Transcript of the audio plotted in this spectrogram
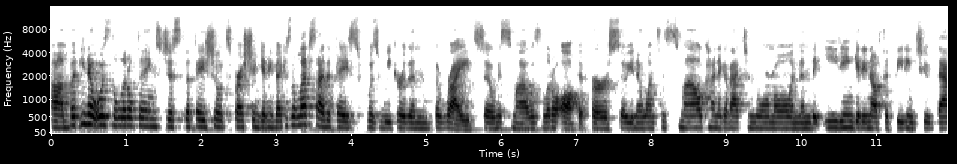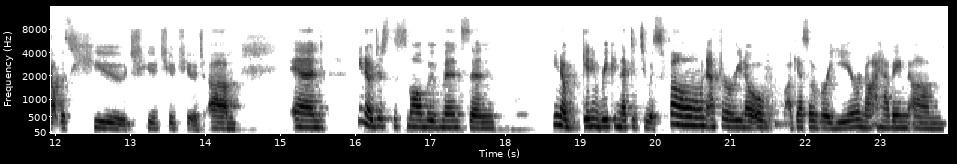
Um, but you know, it was the little things, just the facial expression getting back because the left side of the face was weaker than the right. So his smile was a little off at first. So, you know, once his smile kind of got back to normal and then the eating, getting off the feeding tube, that was huge, huge, huge, huge. Um, and, you know, just the small movements and, you know, getting reconnected to his phone after, you know, I guess over a year not having, um,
